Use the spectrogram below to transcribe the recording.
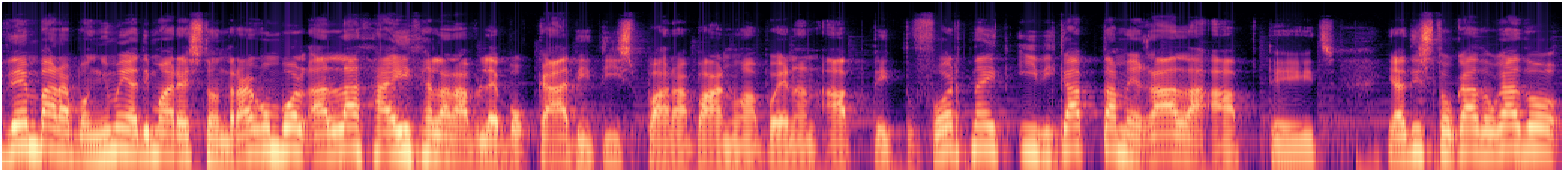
Δεν παραπονιούμαι γιατί μου αρέσει τον Dragon Ball, αλλά θα ήθελα να βλέπω κάτι της παραπάνω από έναν update του Fortnite, ειδικά από τα μεγάλα updates. Γιατί στο κάτω-κάτω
